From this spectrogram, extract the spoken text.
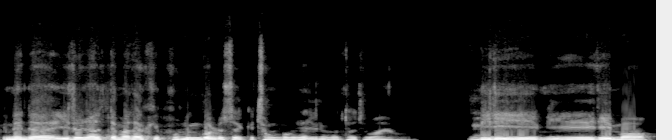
근데 이제 일어날 때마다 이렇게 보는 걸로서 이렇게 점검을 해주는 건 더 좋아요. 네. 미리, 미리 뭐,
